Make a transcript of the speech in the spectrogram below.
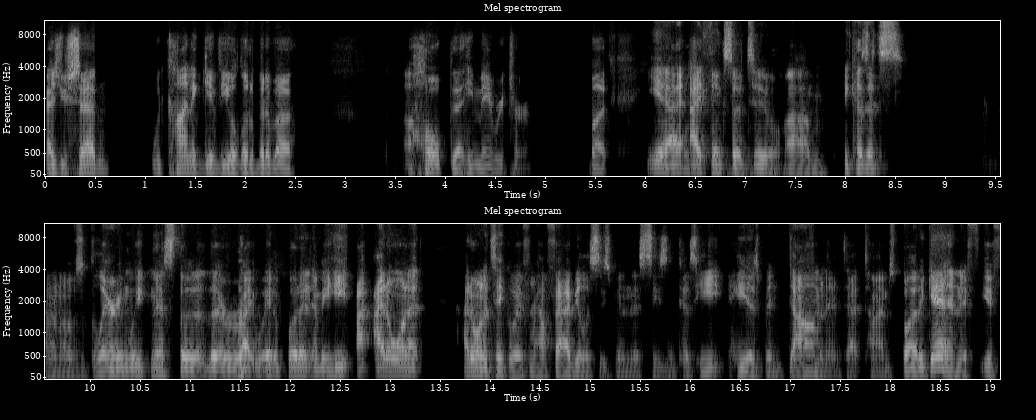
as you said, would kind of give you a little bit of a a hope that he may return. But yeah, we'll I, I, think so too. Um, because it's I don't know, it was glaring weakness, the the right way to put it. I mean, he I, I don't want to I don't want to take away from how fabulous he's been this season because he he has been dominant at times. But again, if if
